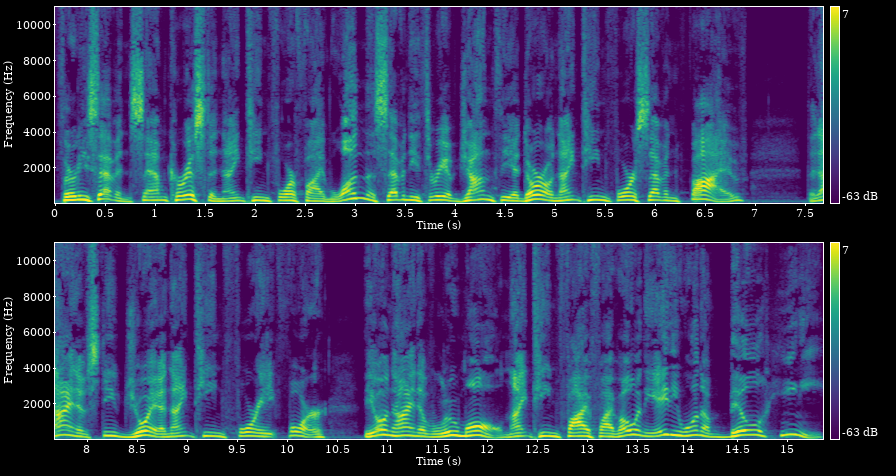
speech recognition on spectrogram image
37, Sam Carista, 19451. The 73 of John Theodoro, 19475. The 9 of Steve Joya, 19484 the 09 of Lou Mall, 19550, and the 81 of Bill Heaney,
